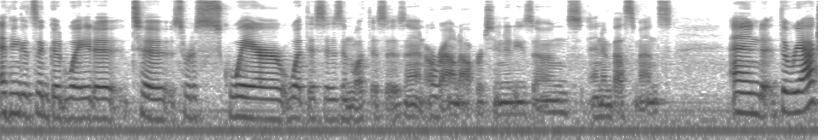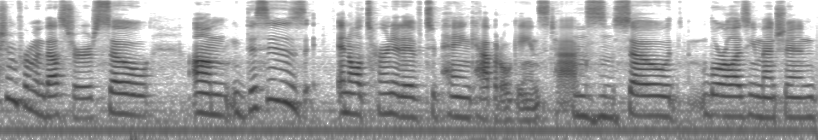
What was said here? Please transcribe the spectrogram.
I think it's a good way to, to sort of square what this is and what this isn't around opportunity zones and investments. And the reaction from investors so, um, this is an alternative to paying capital gains tax. Mm-hmm. So, Laurel, as you mentioned,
